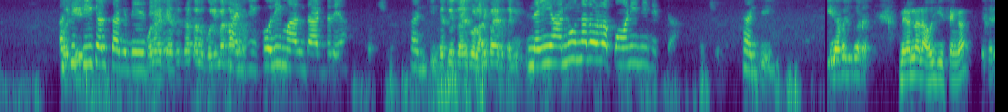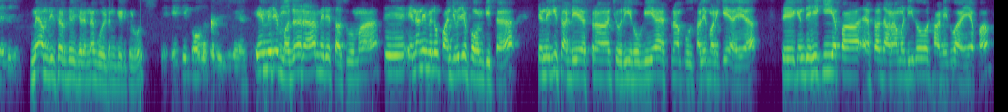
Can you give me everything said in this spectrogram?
ਅਸੀਂ. ਕੀ? ਕਰ ਸਕਦੇ ਹਾਂ ਉਹਨਾਂ ਨੇ ਕਿਹਾ? ਸਿੱਧਾ ਤੁਹਾਨੂੰ ਗੋਲੀ ਮਾਰ ਦਾਂਗਾ ਹਾਂਜੀ ਗੋਲੀ ਮਾਰਨ ਦਾ ਆਰਡਰ ਆ। ਅੱਛਾ। ਹਾਂਜੀ। ਫਿਰ ਤੁਸੀਂ ਤਾਂ ਇਹ ਰੋਲਾ ਨਹੀਂ ਪਾਇਆ ਪਤਾ ਨਹੀਂ ਨਹੀਂ ਸਾਨੂੰ ਉਹਨਾਂ ਨੂੰ ਪਾਉਣ ਹੀ ਨਹੀਂ ਦਿੱਤਾ। ਅੱਛਾ। ਹਾਂਜੀ। ਕੀ ਨਾਮ ਹੈ ਜੀ ਤੁਹਾਡਾ? ਮੇਰਾ ਨਾਮ ਰਾਹੁਲਜੀਤ ਸਿੰਘ ਆ। ਕਿੱਥੇ ਰਹਿੰਦੇ ਜੀ? ਮੈਂ ਅੰਮ੍ਰਿਤਸਰ ਦੇ ਵਿੱਚ ਰਹਿਣਾ 골ਡਨ ਗੇਟ ਕਲੋਸ ਤੇ ਇੱਥੇ ਕੌਣ ਹੈ ਤੁਹਾਡੇ ਜਿਵੇਂ ਇਹ ਮੇਰੇ ਮਦਰ ਆ ਮੇਰੇ ਸਾਸੂ ਮਾਂ ਤੇ ਇਹਨਾਂ ਨੇ ਮੈਨੂੰ 5 ਵਜੇ ਫੋਨ ਕੀਤਾ ਆ। ਕਹਿੰਦੇ ਕਿ ਸਾਡੇ ਇਸ ਤਰ੍ਹਾਂ ਚੋਰੀ ਹੋ ਗਈ ਆ ਇਸ ਤਰ੍ਹਾਂ ਪੁਲਿਸ ਵਾਲੇ ਬਣ ਕੇ ਆਏ ਆ। ਤੇ ਕਹਿੰਦੇ ਸੀ ਕਿ ਆਪਾਂ ਐਸਾ ਦਾਣਾ ਮੰਡੀ ਤੋਂ ਥਾਣੇ ਤੋਂ ਆਏ ਆਪਾਂ।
